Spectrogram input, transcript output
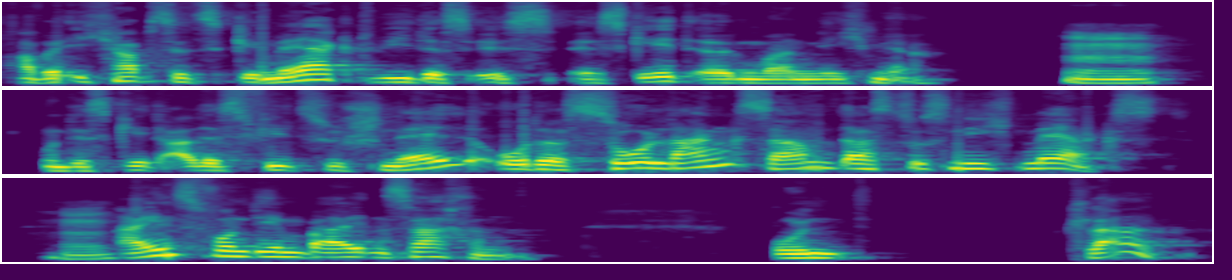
Aber ich habe es jetzt gemerkt, wie das ist. Es geht irgendwann nicht mehr. Mhm. Und es geht alles viel zu schnell oder so langsam, dass du es nicht merkst. Mhm. Eins von den beiden Sachen. Und klar,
